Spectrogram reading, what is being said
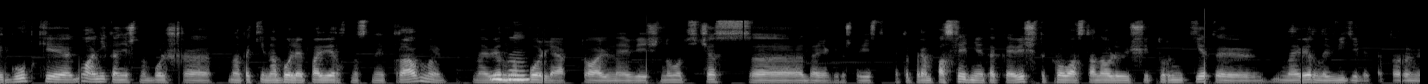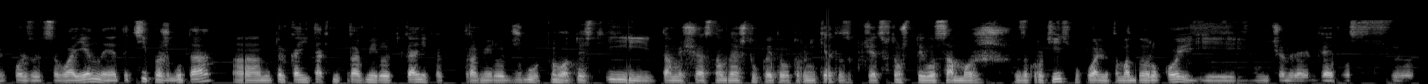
губки, ну, они, конечно, больше на такие, на более поверхностные травмы, наверное, mm-hmm. более актуальная вещь. Но вот сейчас, э, да, я говорю, что есть. Это прям последняя такая вещь, это кровоостанавливающие турникеты, наверное, видели, которыми пользуются военные. Это типа жгута, а, но только они так не травмируют ткани, как травмирует жгут. Вот, то есть и там еще основная штука этого турникета заключается в том, что ты его сам можешь закрутить буквально там одной рукой, и ничего для, для этого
